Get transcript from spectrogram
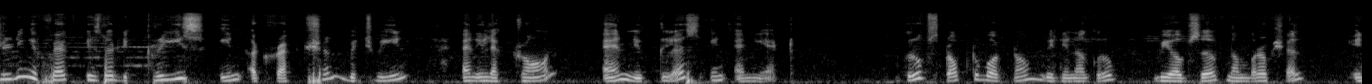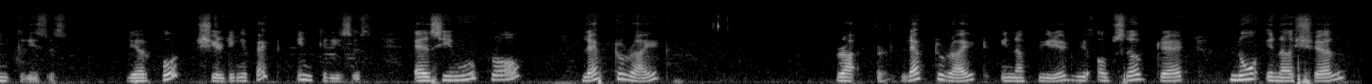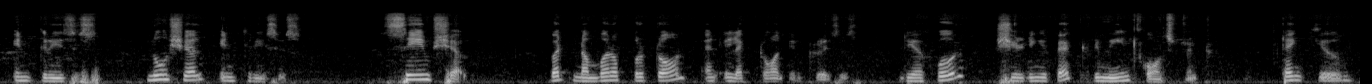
Shielding effect is the decrease in attraction between an electron and nucleus in any atom. Groups top to bottom within a group we observe number of shell increases. Therefore, shielding effect increases. As you move from left to right, left to right in a period, we observe that no inner shell increases, no shell increases, same shell, but number of proton and electron increases. Therefore, shielding effect remains constant. Thank you.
